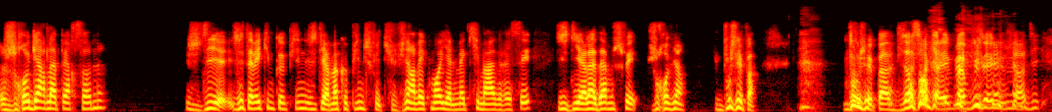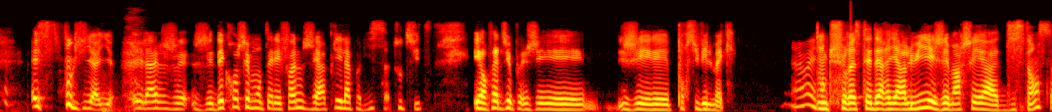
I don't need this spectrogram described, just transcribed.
je regarde la personne. Je dis, j'étais avec une copine, je dis à ma copine, je fais, tu viens avec moi, il y a le mec qui m'a agressé. Je dis à la dame, je fais, je reviens, bougez pas. Bougez pas, bien sûr qu'elle n'avait pas bougé, mais je leur dis, il faut que j'y aille. Et là, j'ai décroché mon téléphone, j'ai appelé la police tout de suite. Et en fait, j'ai poursuivi le mec. Ah ouais. Donc, je suis restée derrière lui et j'ai marché à distance.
